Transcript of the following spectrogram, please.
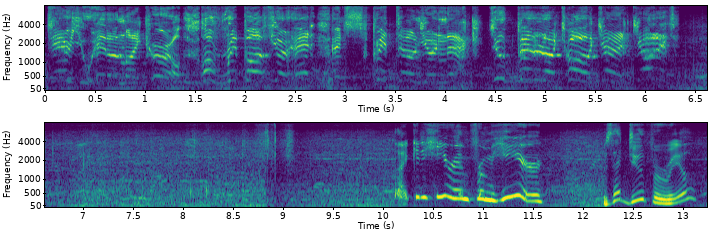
dare you hit on my girl? I'll rip off your head and spit down your neck! You'd better not call again, got it? I could hear him from here. Was that dude for real?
